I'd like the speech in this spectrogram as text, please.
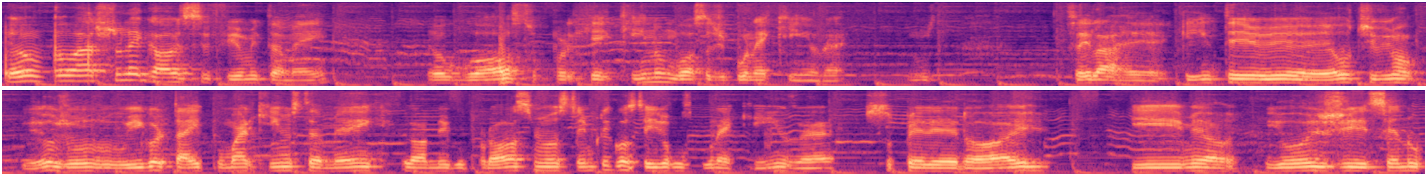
Eu, eu acho legal esse filme também. Eu gosto, porque quem não gosta de bonequinho, né? Sei lá, é, quem teve. Eu tive uma. Eu, o Igor tá aí, o Marquinhos também, que foi um amigo próximo. Eu sempre gostei de uns bonequinhos, né? Super-herói. E, meu, e hoje, sendo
